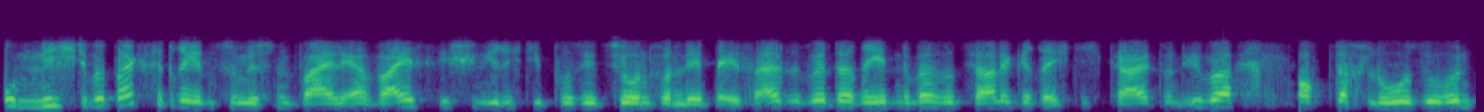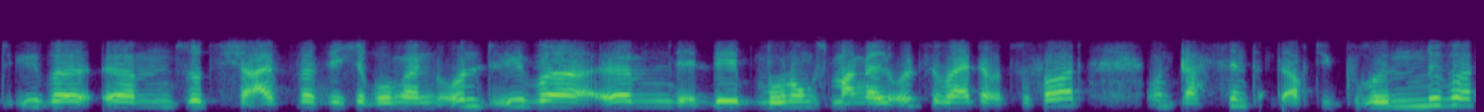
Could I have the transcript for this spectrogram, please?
um nicht über Brexit reden zu müssen, weil er weiß, wie schwierig die Position von Labour ist. Also wird er reden über soziale Gerechtigkeit und über Obdachlose und über ähm, Sozialversicherungen und über ähm, den Wohnungsmangel und so weiter und so fort. Und das sind auch die Gründe,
